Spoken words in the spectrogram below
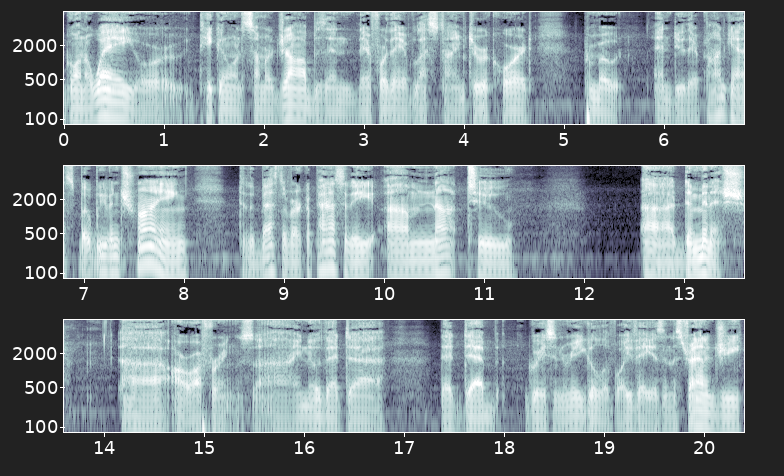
gone away or taken on summer jobs, and therefore they have less time to record, promote, and do their podcasts. But we've been trying, to the best of our capacity, um, not to uh, diminish uh, our offerings. Uh, I know that uh, that Deb Grayson Riegel of Oy Vey isn't a strategy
